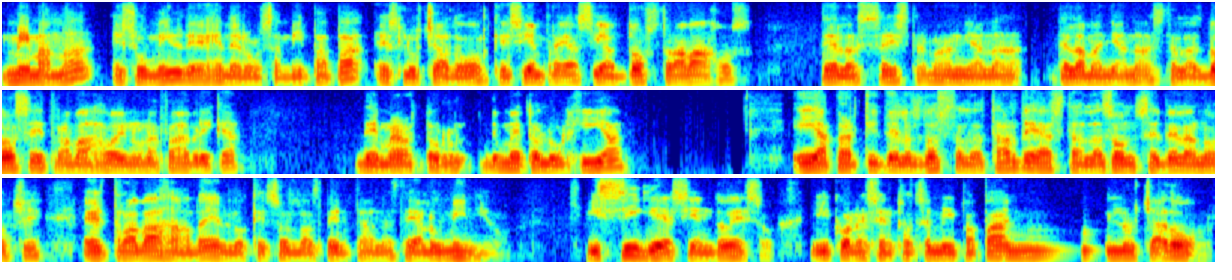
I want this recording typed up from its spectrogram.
Mi mamá es humilde y generosa. Mi papá es luchador que siempre hacía dos trabajos de las seis de la mañana, de la mañana hasta las 12. Trabajo en una fábrica de, metalurgia y a partir de las 2 de la tarde hasta las 11 de la noche, él trabajaba en lo que son las ventanas de aluminio y sigue haciendo eso. Y con ese entonces mi papá un luchador.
